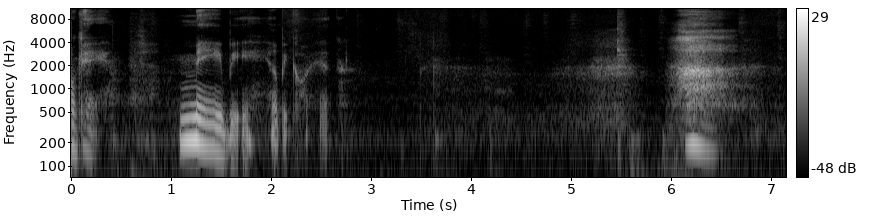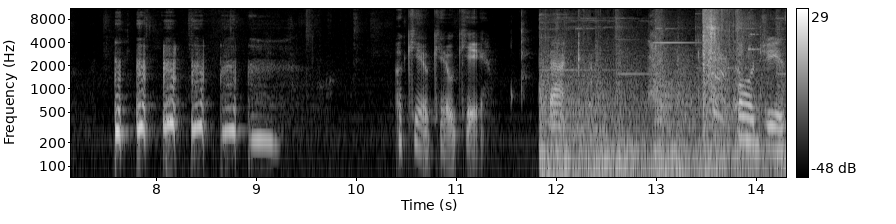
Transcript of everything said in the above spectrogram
Okay. Maybe he'll be quiet. okay, okay, okay. Back. Oh, jeez.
